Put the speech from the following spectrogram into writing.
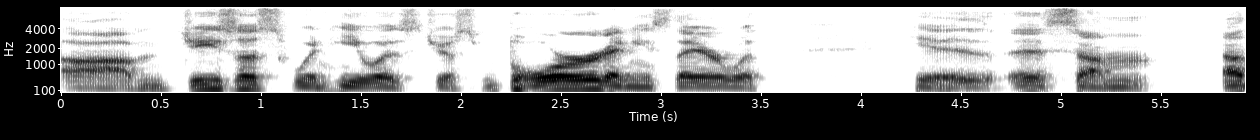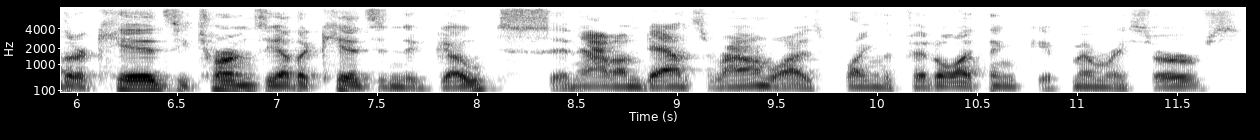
um, Jesus when he was just bored and he's there with his, his uh, some other kids. He turns the other kids into goats and have them dance around while he's playing the fiddle. I think, if memory serves,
